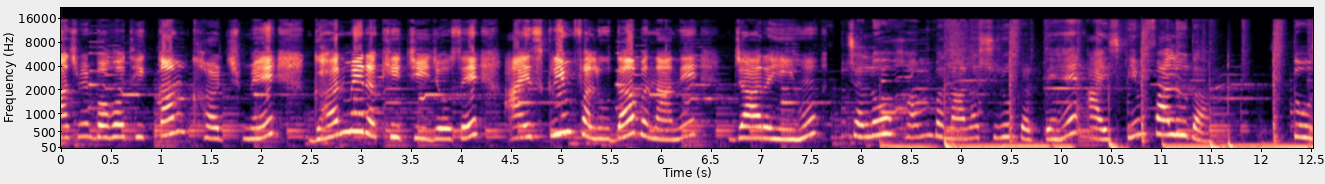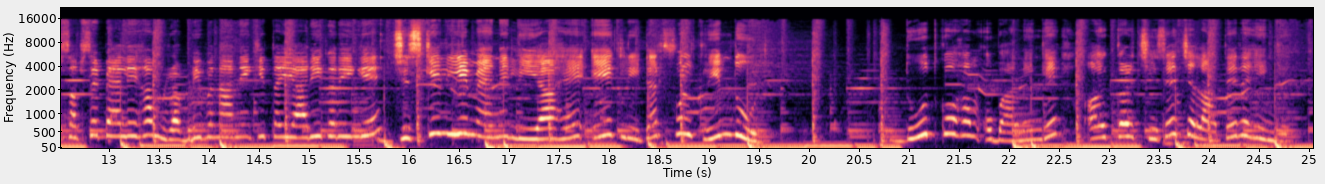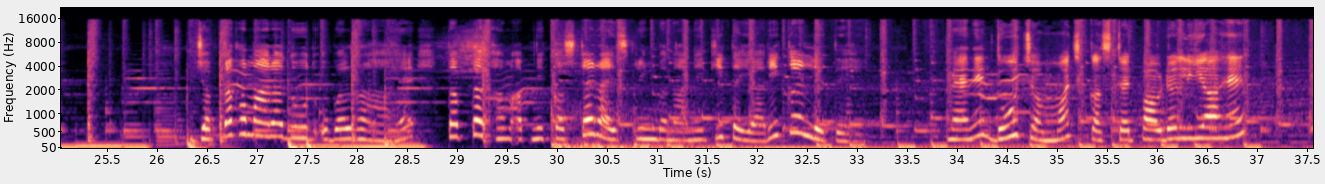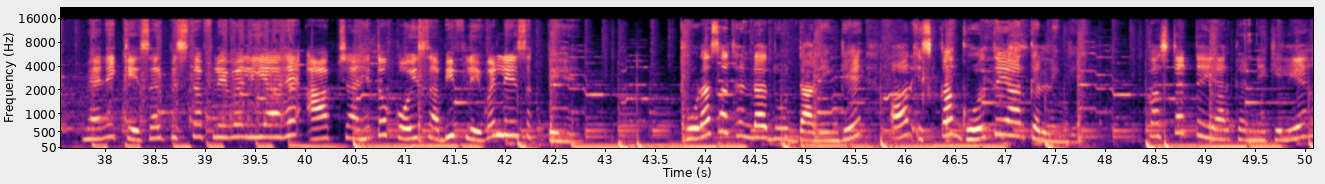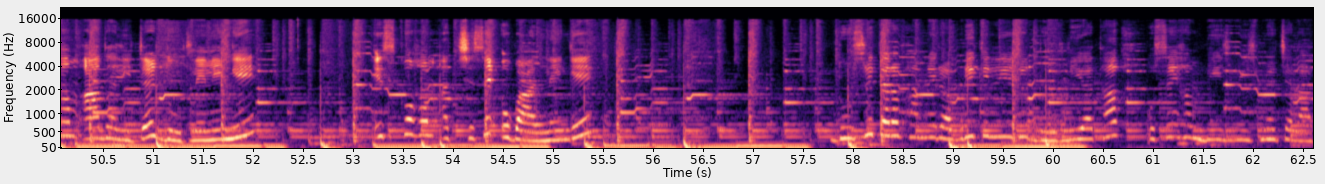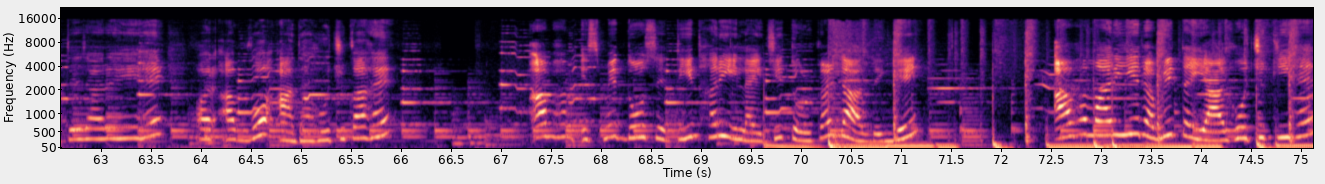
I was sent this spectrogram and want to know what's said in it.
आज मैं बहुत ही कम खर्च में घर में रखी चीज़ों से आइसक्रीम फलूदा बनाने जा रही हूँ। चलो हम बनाना शुरू करते हैं आइसक्रीम फालूदा। तो सबसे पहले हम रबड़ी बनाने की तैयारी करेंगे, जिसके लिए मैंने लिया है एक लीटर फुल क्रीम दूध। दूध को हम उबालेंगे और करछी से चलाते रहेंगे। जब तक हमारा दूध उबल रहा है, तब तक हम अपनी कस्टर्ड आइसक्रीम बनाने की तैयारी कर लेते हैं। मैंने दो चम्मच कस्टर्ड पाउडर लिया है। मैंने केसर पिस्ता फ्लेवर लिया है। आप चाहें तो कोई सा भी फ्लेवर ले सकते हैं। थोड़ा सा ठंडा दूध डालेंगे और इसका घोल तैयार कर लेंगे। कस्टर्ड तैयार करने के लिए हम आधा लीटर दूध ले लेंगे। इसको हम अच्छे से उबाल लेंगे। दूसरी तरफ़ हमने रबड़ी के लिए जो दूध लिया था, उसे हम बीच बीच में चलाते जा रहे हैं और अब वो आधा हो चुका है। अब हम इसमें दो से तीन हरी इलायची तोड़कर डाल देंगे। अब हमारी ये रबड़ी तैयार हो चुकी है।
